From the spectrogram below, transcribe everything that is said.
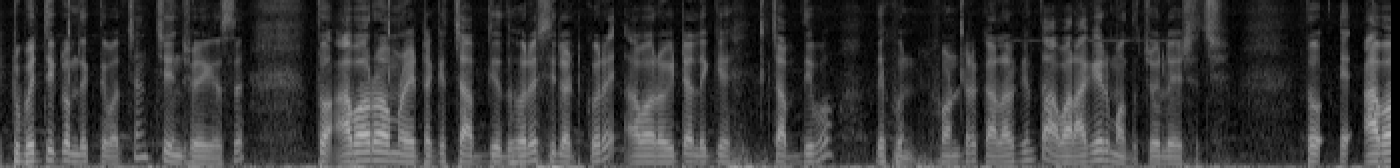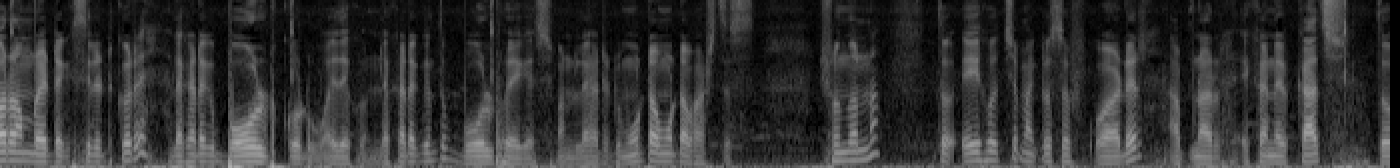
একটু ব্যতিক্রম দেখতে পাচ্ছেন চেঞ্জ হয়ে গেছে। তো আবারও আমরা এটাকে চাপ দিয়ে ধরে সিলেক্ট করে আবার ওইটা লিখে চাপ দিব। দেখুন, ফন্টের কালার কিন্তু আবার আগের মতো চলে এসেছে। তো আবারও আমরা এটাকে সিলেক্ট করে লেখাটাকে বোল্ড করব। এই দেখুন, লেখাটা কিন্তু বোল্ড হয়ে গেছে মানে লেখাটা একটু মোটা মোটা ভাসতেছে। সুন্দর না? তো এই হচ্ছে মাইক্রোসফট ওয়ার্ডের আপনার এখানের কাজ। তো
